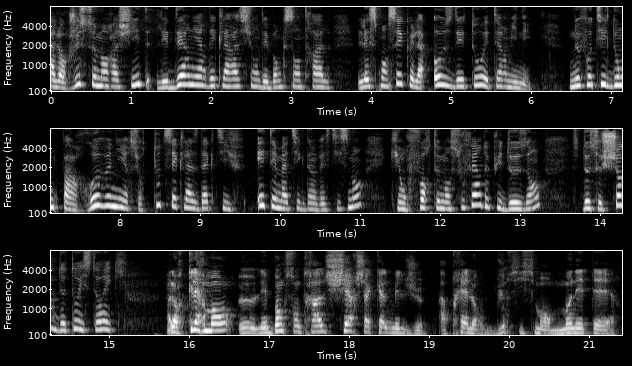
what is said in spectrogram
Alors justement, Rachid, les dernières déclarations des banques centrales laissent penser que la hausse des taux est terminée. Ne faut-il donc pas revenir sur toutes ces classes d'actifs et thématiques d'investissement qui ont fortement souffert depuis deux ans de ce choc de taux historique? Alors clairement, euh, les banques centrales cherchent à calmer le jeu après leur durcissement monétaire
